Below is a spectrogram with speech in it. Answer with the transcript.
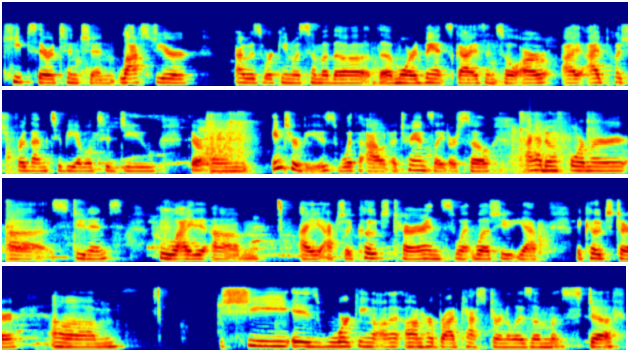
keeps their attention last year I was working with some of the the more advanced guys, and so our I, I pushed for them to be able to do their own interviews without a translator. So I had a former uh, student who I um, I actually coached her and sw- well she yeah I coached her. Um, she is working on, on her broadcast journalism stuff.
